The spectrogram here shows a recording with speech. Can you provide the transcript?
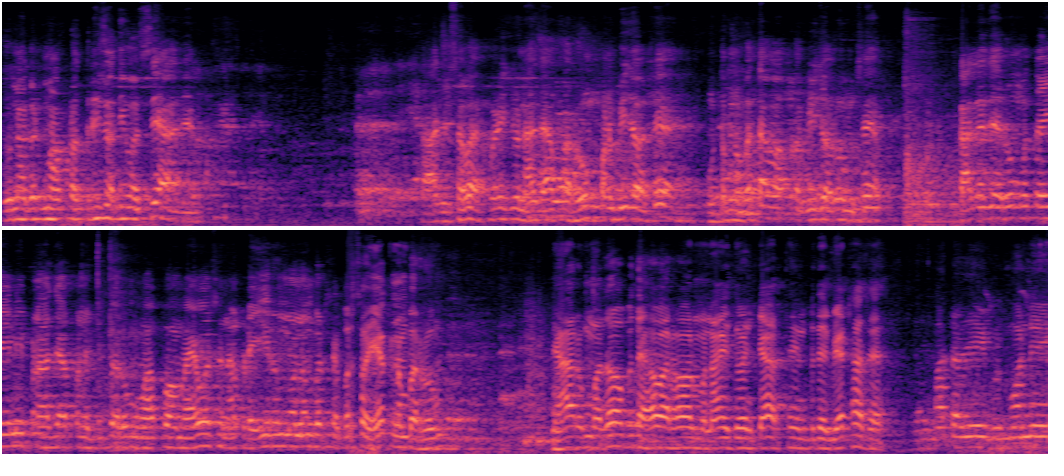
જુનાગઢમાં આપણો ત્રીજો દિવસ છે આજે. આજે સવાર પડી ગયો ને આજે આપણો રૂમ પણ બીજો છે. હું તમને બતાવું, આપણો બીજો રૂમ છે. કાલે જે રૂમ હતો એ નહીં, પણ આજે આપણને બીજો રૂમ આપવામાં આવ્યો છે ને, આપણે એ રૂમનો નંબર છે, બસો એક નંબર રૂમ ને આ રૂમમાં જવા બધા હવાર હવારમાં નાહી ધોઈને તૈયાર થઈને બધા બેઠા છે. માતાજી ગુડ મોર્નિંગ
